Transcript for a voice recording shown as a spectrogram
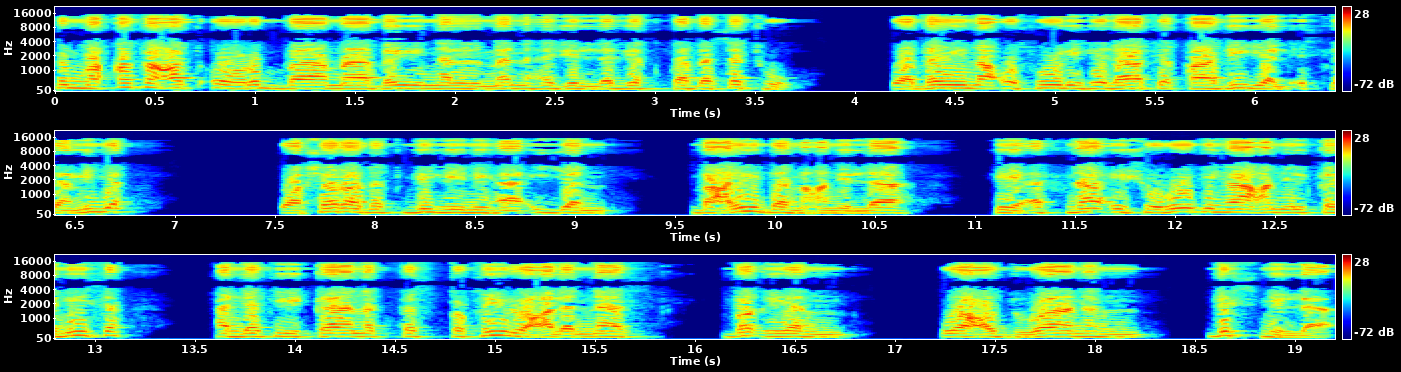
ثم قطعت أوروبا ما بين المنهج الذي اقتبسته وبين أصوله الاعتقادية الإسلامية وشردت به نهائيا بعيدا عن الله في أثناء شرودها عن الكنيسة التي كانت تستطيل على الناس بغيا وعدوانا باسم الله.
